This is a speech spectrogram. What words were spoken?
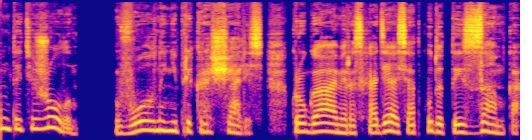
Микаэля, затем различил крадущуюся к нему Софи. Она отрывисто кивнула ему, поднимая над головой ангельский клинок. Нэш приготовился к бою, но не смог сделать и шага. Мощные волны, исходящие из замка, повалили их на камень. Ангелы, ведьмы и смертные прижались к земле. У них не получалось сдвинуться с места, будто их тела придавили чем-то тяжелым. Волны не прекращались, кругами расходясь откуда-то из замка.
